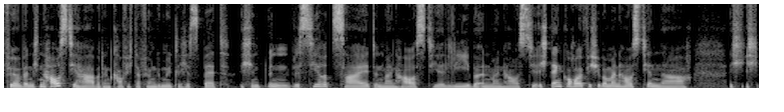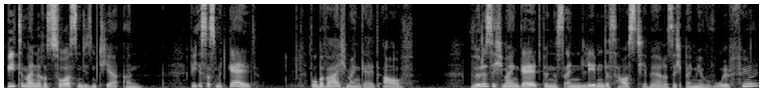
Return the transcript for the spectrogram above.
Für, wenn ich ein Haustier habe, dann kaufe ich dafür ein gemütliches Bett. Ich investiere Zeit in mein Haustier, Liebe in mein Haustier. Ich denke häufig über mein Haustier nach. Ich, ich biete meine Ressourcen diesem Tier an. Wie ist es mit Geld? Wo bewahre ich mein Geld auf? Würde sich mein Geld, wenn es ein lebendes Haustier wäre, sich bei mir wohlfühlen?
